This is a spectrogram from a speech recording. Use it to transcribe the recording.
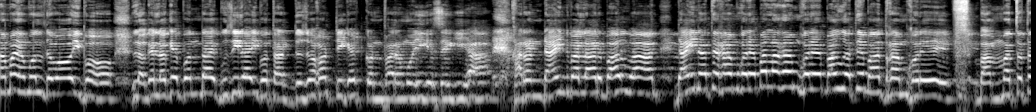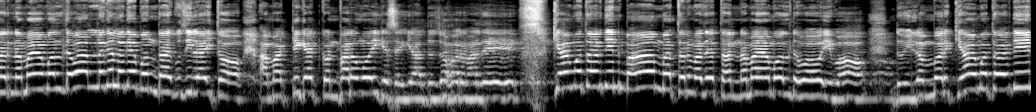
নামায় আমল হইব। লগে লগে বন্দায় বুঝি লাইব, তার দুজকর টিকেট কনফার্ম হয়ে গেছে গিয়া। কারণ ডাইন বালার বাউবান ডাইন হাতে কাম করে, বালা কাম করে বাউ হাতে বাদ কাম করে। বাম মাতো তার নামায় আমল দেওয়ার লগে লগে বন্দায় বুঝি লাইতো, আমার টিকেট কনফার্ম হয়ে গেছে গিয়া দুজকর মাঝে। কিয়ামতের দিন বাম মাতর মাঝে তার নামায় আমল দেব দুই নম্বর কিয়ামতের দিন,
